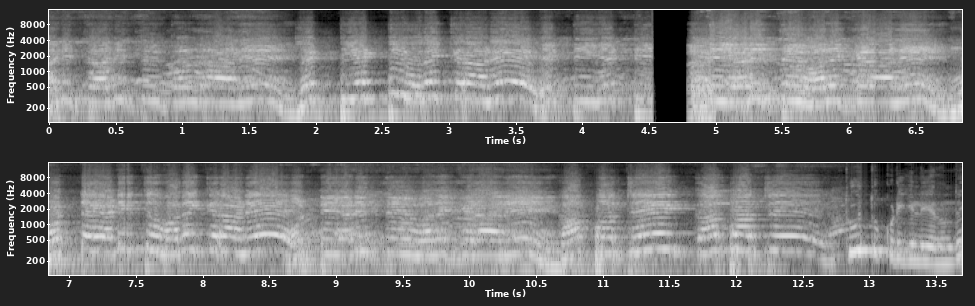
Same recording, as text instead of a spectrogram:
அடித்து அடித்து கொள்றானே எட்டி எட்டி உதைக்கிறானே. எட்டி எட்டி அடித்து வதைக்கிறானே. மொட்டை அடித்து வதைக்கிறானே. ஒட்டி அடித்து வதைக்கிறானே. காப்பாற்று தூத்துக்குடியிலிருந்து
